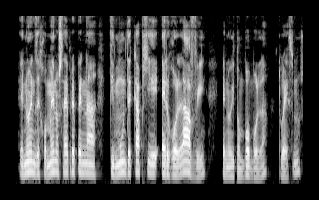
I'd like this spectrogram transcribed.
ενώ ενδεχομένως θα έπρεπε να τιμούνται κάποιοι εργολάβοι, εννοεί τον Μπόμπολα, του έθνους,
